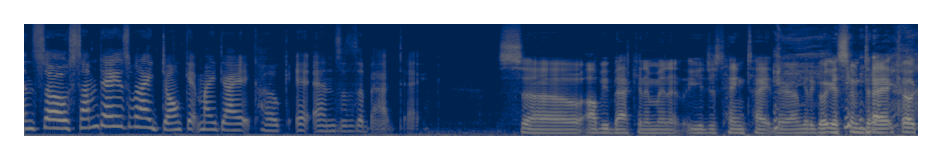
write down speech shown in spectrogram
And so some days when I don't get my Diet Coke, it ends as a bad day. So I'll be back in a minute. You just hang tight there. I'm gonna go get some Diet Coke.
